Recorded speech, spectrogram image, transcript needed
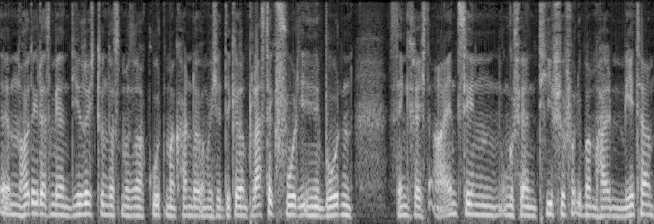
Ähm, heute geht das mehr in die Richtung, dass man sagt, gut, man kann da irgendwelche dickeren Plastikfolien in den Boden senkrecht einziehen, ungefähr eine Tiefe von über einem halben Meter.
